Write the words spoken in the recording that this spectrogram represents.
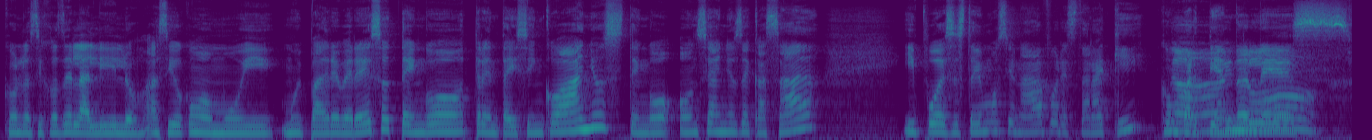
con los hijos de la Lilo. Ha sido como muy, muy padre ver eso. Tengo 35 años, tengo 11 años de casada y pues estoy emocionada por estar aquí compartiéndoles...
